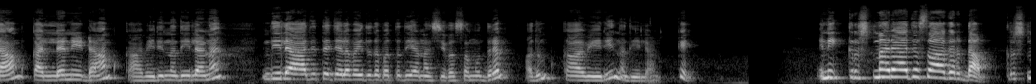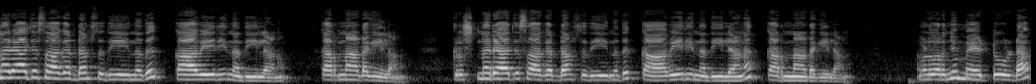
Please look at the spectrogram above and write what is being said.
ഡാം കല്ലണി ഡാം കാവേരി നദിയിലാണ്. ഇന്ത്യയിലെ ആദ്യത്തെ ജലവൈദ്യുത പദ്ധതിയാണ് ശിവസമുദ്രം. അതും കാവേരി നദിയിലാണ്. ഓക്കെ. ഇനി കൃഷ്ണരാജസാഗർ ഡാം. കൃഷ്ണരാജസാഗർ ഡാം സ്ഥിതി ചെയ്യുന്നത് കാവേരി നദിയിലാണ് കർണാടകയിലാണ്. കൃഷ്ണരാജസാഗർ ഡാം സ്ഥിതി ചെയ്യുന്നത് കാവേരി നദിയിലാണ് കർണാടകയിലാണ്. നമ്മൾ പറഞ്ഞു മേട്ടൂർ ഡാം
